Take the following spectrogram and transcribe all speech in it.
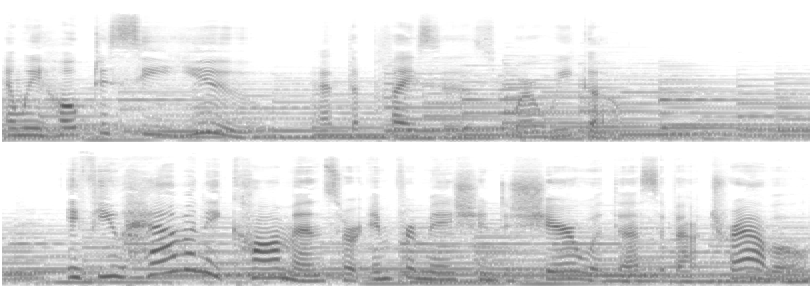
and we hope to see you at the places where we go. If you have any comments or information to share with us about travel,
